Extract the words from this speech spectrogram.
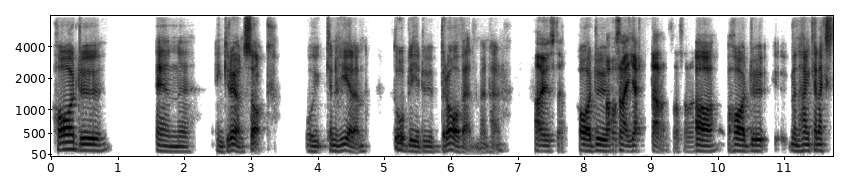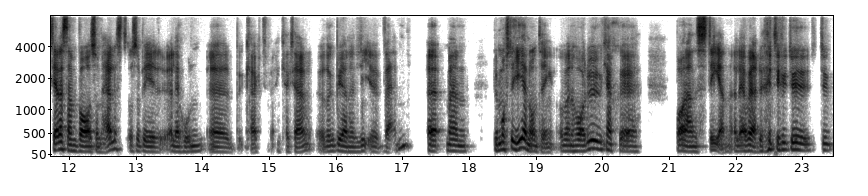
Har du en, en grönsak och kan du ge den, då blir du bra vän med den här. Ja just det. Har du, Man får sådana hjärtan. Sådana. ja, har du, men han kan acceptera nästan vad som helst och så blir, eller hon, eh, karaktär, en karaktär, och då blir han en li, vän. Eh, men du måste ge någonting. Men har du kanske bara en sten, eller jag vet du, du, du, du,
